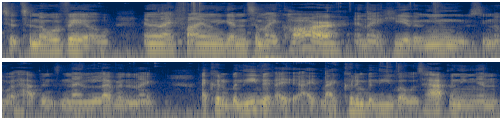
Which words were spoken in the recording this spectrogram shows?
to to no avail. And then I finally get into my car and I hear the news. You know what happens in 9/11, and I I couldn't believe it. I, I, I couldn't believe what was happening. And,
